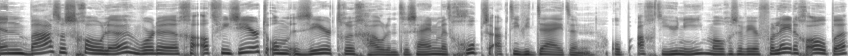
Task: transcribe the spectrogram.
En basisscholen worden geadviseerd om zeer terughoudend te zijn met groepsactiviteiten. Op 8 juni mogen ze weer volledig open,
